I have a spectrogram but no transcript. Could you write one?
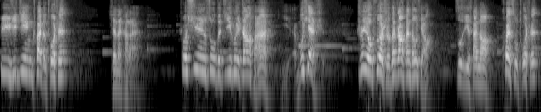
必须尽快的脱身。现在看来，说迅速的击溃章邯也不现实，只有迫使他章邯投降，自己才能快速脱身。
